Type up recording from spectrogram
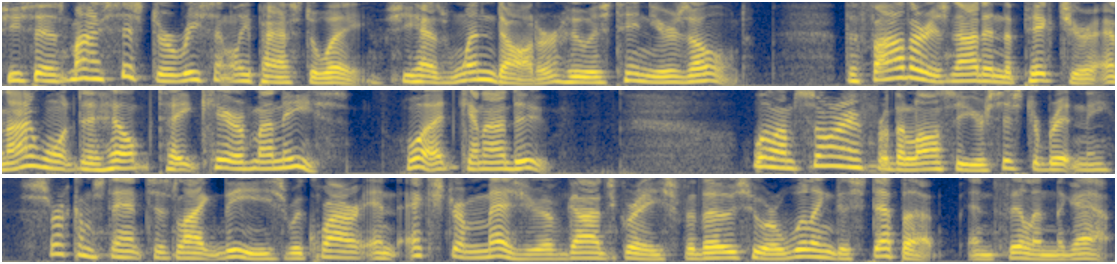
She says, My sister recently passed away. She has one daughter who is 10 years old. The father is not in the picture, and I want to help take care of my niece. What can I do? Well, I'm sorry for the loss of your sister, Brittany. Circumstances like these require an extra measure of God's grace for those who are willing to step up and fill in the gap.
